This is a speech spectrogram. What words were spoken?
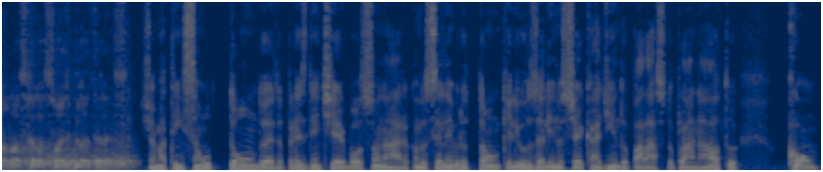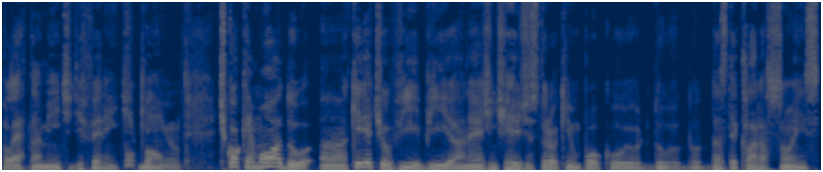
nas nossas relações bilaterais. Chama atenção o tom do, do presidente Jair Bolsonaro, quando você lembra o tom que ele usa ali no cercadinho do Palácio do Planalto, completamente diferente. Bom, de qualquer modo, uh, queria te ouvir, Bia, né? A gente registrou aqui um pouco do, do, das declarações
